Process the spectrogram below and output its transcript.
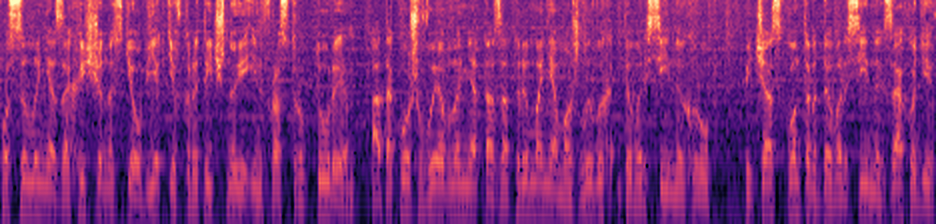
посилення захищеності об'єктів критичної інфраструктури, а також виявлення та затримання можливих диверсійних груп. Під час контрдиверсійних заходів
